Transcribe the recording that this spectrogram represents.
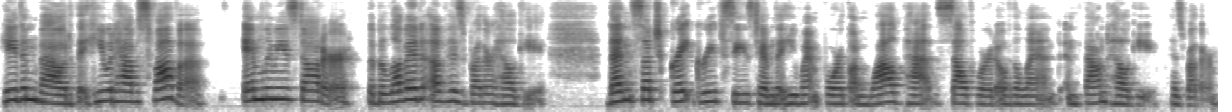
He then vowed that he would have Svava, Eylimi's daughter, the beloved of his brother Helgi. Then such great grief seized him that he went forth on wild paths southward over the land and found Helgi, his brother.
